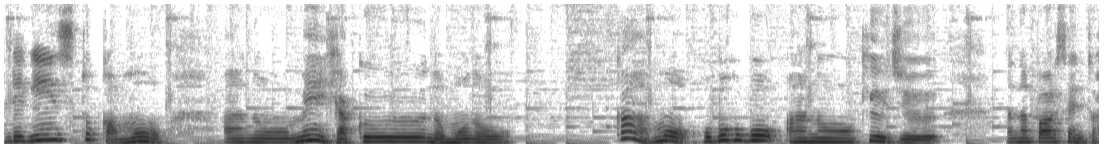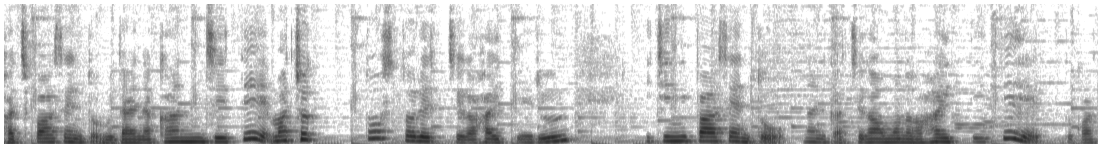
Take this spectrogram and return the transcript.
レギンスとかもあの綿100のものがもうほぼほぼあのー 97%8% みたいな感じで、まあ、ちょっとストレッチが入っている12%何か違うものが入っていてとかっ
